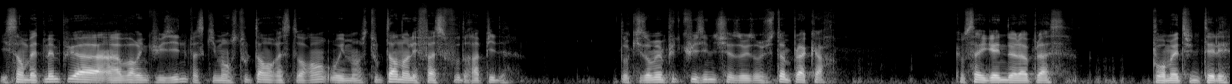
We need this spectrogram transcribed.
Ils s'embêtent même plus à, avoir une cuisine parce qu'ils mangent tout le temps au restaurant ou ils mangent tout le temps dans les fast-food rapides. Donc ils ont même plus de cuisine chez eux, ils ont juste un placard. Comme ça, ils gagnent de la place pour mettre une télé.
